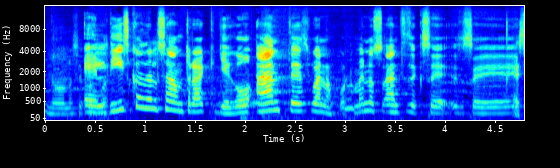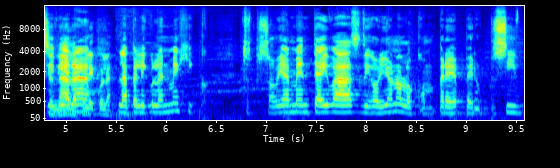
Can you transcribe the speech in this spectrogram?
No, no sé El disco del soundtrack llegó antes, bueno, por lo menos antes de que se, se la película. la película en México. Entonces, pues obviamente ahí vas, digo, yo no lo compré, pero pues sí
